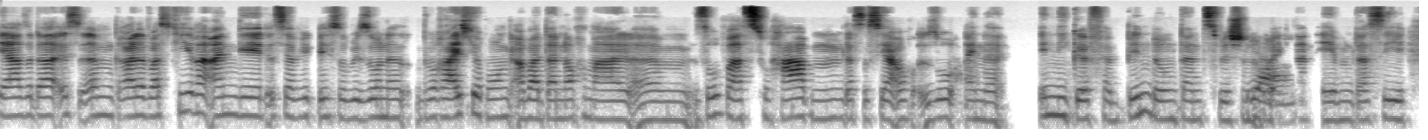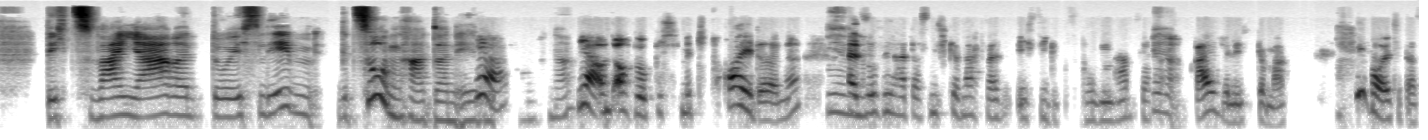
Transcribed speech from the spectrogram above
Ja, also da ist ähm, gerade was Tiere angeht, ist ja wirklich sowieso eine Bereicherung, aber dann nochmal ähm, sowas zu haben, das ist ja auch so eine innige Verbindung dann zwischen Ja. euch dann eben, dass sie dich zwei Jahre durchs Leben gezogen hat dann eben. Ja. Ne? Ja, und auch wirklich mit Freude. Ne? Ja. Also sie hat das nicht gemacht, weil ich sie gezwungen habe. Sie hat Ja. das freiwillig gemacht. Sie wollte das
